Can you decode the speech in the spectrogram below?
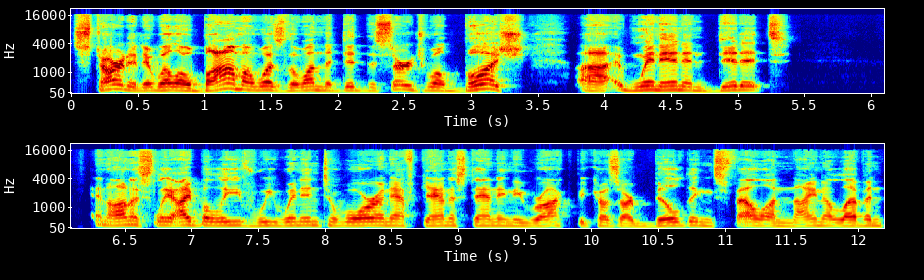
started it. Well, Obama was the one that did the surge. Well, Bush uh, went in and did it and honestly, I believe we went into war in Afghanistan and Iraq because our buildings fell on 9 11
